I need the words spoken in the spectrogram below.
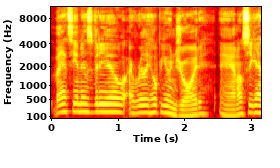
That's the end of this video. I really hope you enjoyed, and I'll see you guys.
